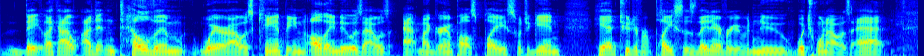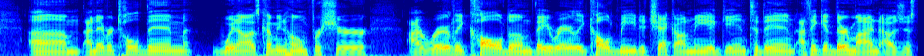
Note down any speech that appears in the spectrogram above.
they like I, I didn't tell them where I was camping. All they knew was I was at my grandpa's place, which again, he had two different places. They never even knew which one I was at. Um, I never told them when I was coming home for sure. I rarely called them. They rarely called me to check on me. Again, to them, I think in their mind, I was just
